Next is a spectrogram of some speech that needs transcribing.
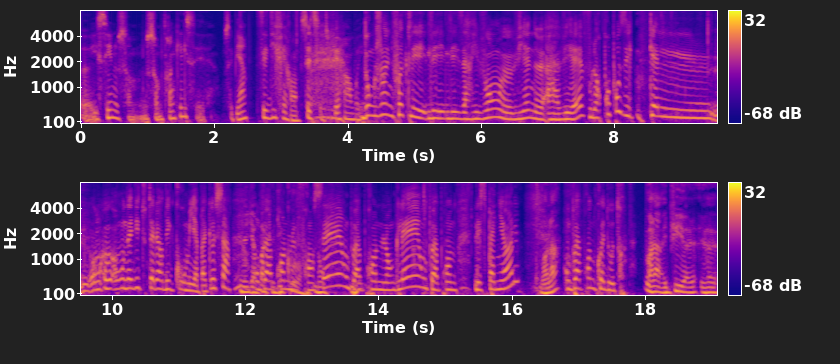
Euh, ici, nous sommes nous sommes tranquilles. C'est c'est bien. C'est différent. C'est différent, oui. Donc Jean, une fois que les, les, les arrivants euh, viennent à AVF, vous leur proposez quel... On, on a dit tout à l'heure des cours, mais il n'y a pas que ça. On pas peut que des apprendre le français, on peut apprendre l'anglais, on peut apprendre l'espagnol. Voilà. on peut apprendre quoi d'autre? Voilà, et puis euh, euh,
